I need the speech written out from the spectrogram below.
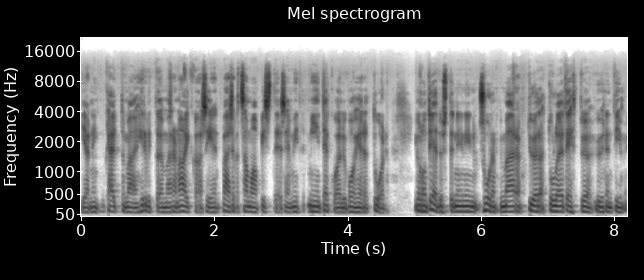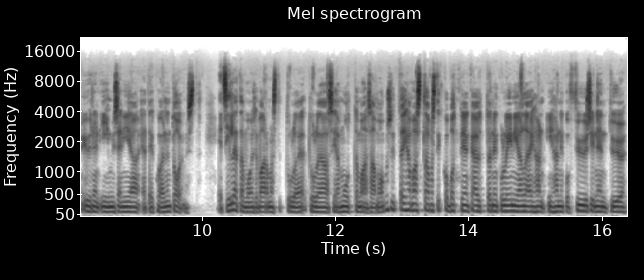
ja niin käyttämään hirvittävän määrän aikaa siihen, että pääsevät samaan pisteeseen, mihin tekoäly voi heidät tuoda. Jolloin tietysti niin, niin suurempi määrä työtä tulee tehtyä yhden, yhden ihmisen ja, ja tekoälyn toimesta. Et sillä tavoin se varmasti tulee, tulee asia muuttamaan, samoin kuin sitten ihan vastaavasti kobottien käyttö niin kuin linjalla ihan, ihan niin kuin fyysinen työ,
